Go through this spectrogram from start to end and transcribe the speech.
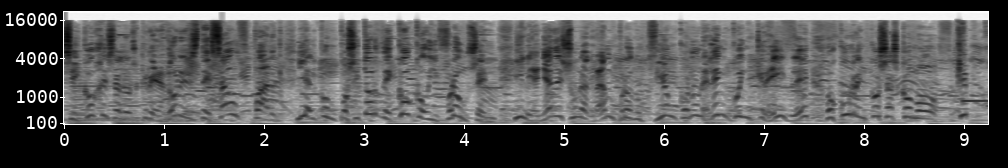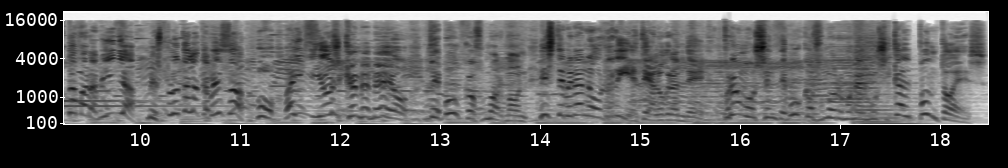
Si coges a los creadores de South Park y al compositor de Coco y Frozen y le añades una gran producción con un elenco increíble, ocurren cosas como ¡Qué puta maravilla! ¡Me explota la cabeza! ¡Oh, ay Dios que me meo! The Book of Mormon. Este verano ríete a lo grande. Promos en thebookofmormonelmusical.es.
